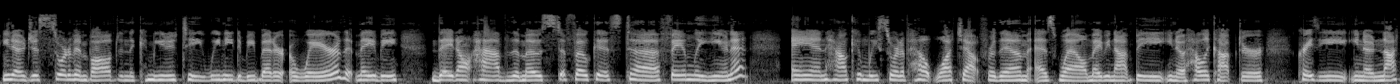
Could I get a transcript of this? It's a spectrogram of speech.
you know, just sort of involved in the community. We need to be better aware that maybe they don't have the most focused uh, family unit and how can we sort of help watch out for them as well? Maybe not be, you know, helicopter crazy, you know, not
